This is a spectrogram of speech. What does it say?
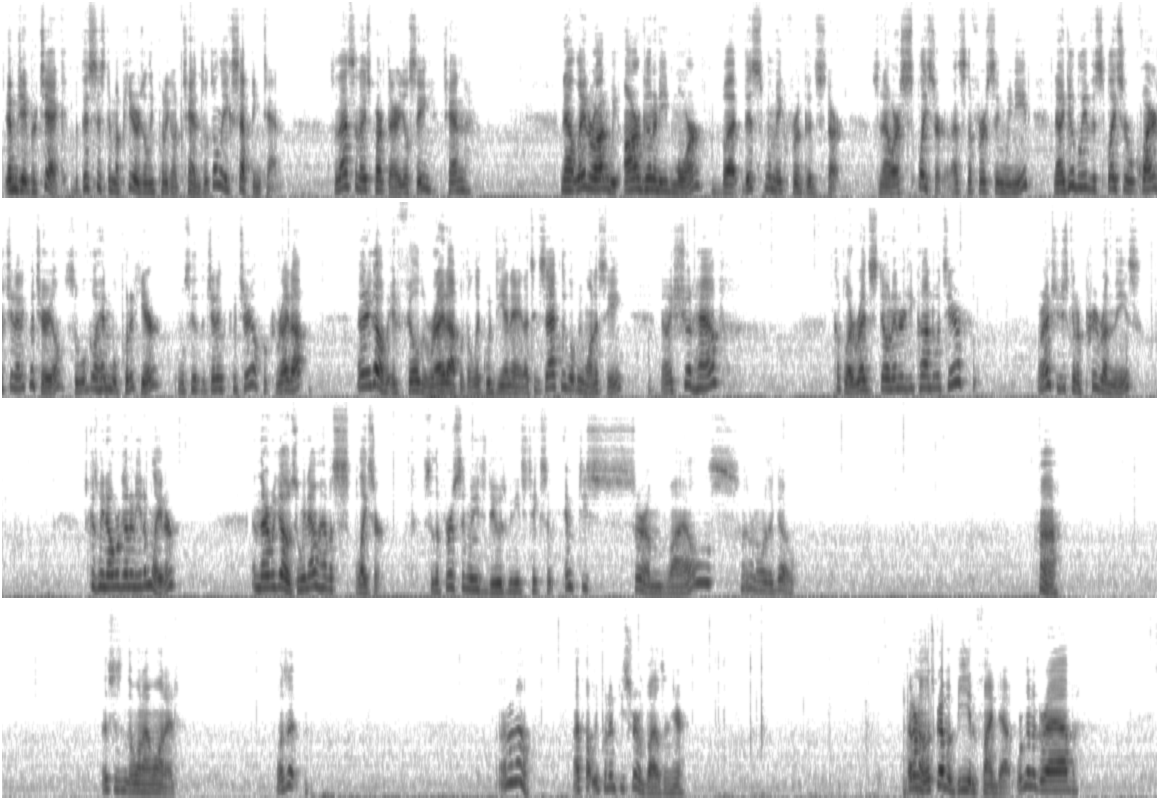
MJ per tick. But this system up here is only putting out 10. So it's only accepting 10. So that's the nice part there. You'll see 10. Now later on we are going to need more. But this will make for a good start. So now our splicer, that's the first thing we need. Now I do believe the splicer requires genetic material, so we'll go ahead and we'll put it here. We'll see that the genetic material hooked right up. And there you go, it filled right up with the liquid DNA. That's exactly what we want to see. Now I should have a couple of redstone energy conduits here. We're actually just going to pre-run these. Just because we know we're going to need them later. And there we go, so we now have a splicer. So the first thing we need to do is we need to take some empty serum vials. I don't know where they go. Huh. This isn't the one I wanted. Was it? I don't know. I thought we put empty serum vials in here. I don't know. Let's grab a bee and find out. We're going to grab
